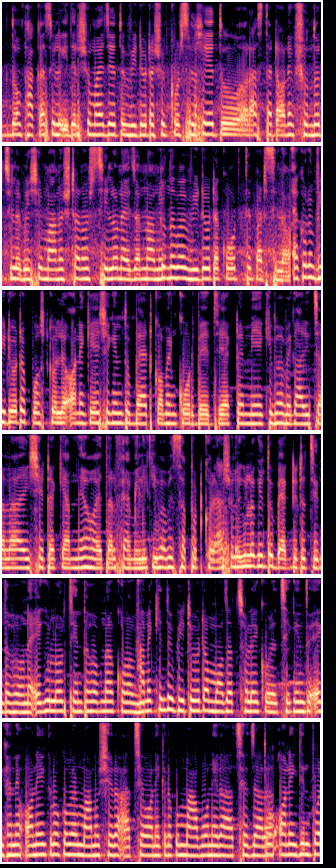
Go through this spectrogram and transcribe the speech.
একদম ফাঁকা ছিল। ঈদের সময় যেহেতু ভিডিওটা শুট করছিলাম সেহেতু রাস্তাটা অনেক সুন্দর ছিল, বেশি মানুষ টানুষ ছিল না এই জন্য আমি সুন্দরভাবে ভিডিওটা করতে পারছিলাম। এখন ভিডিওটা পোস্ট করলে অনেকে এসে কিন্তু ব্যাড কমেন্ট করবে যে একটা মেয়ে কীভাবে গাড়ি চালায়, সেটা কেমনে হয়, তার ফ্যামিলি কীভাবে সাপোর্ট করে। আসলে এগুলো কিন্তু ব্যাকডেটের চিন্তা ভাবনা এগুলোর চিন্তা ভাবনার কোনো আমি কিন্তু ভিডিওটা মজার ছলেই করেছি, কিন্তু এখানে অনেক রকমের মানুষেরা আছে, অনেক রকম মা বোনেরা আছে যারা অনেকদিন পর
